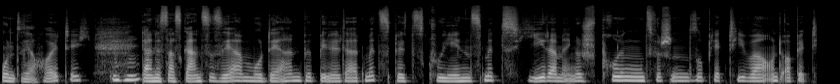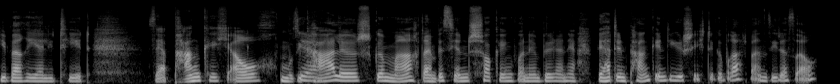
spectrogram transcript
und sehr heutig. Mhm. Dann ist das Ganze sehr modern bebildert mit Splitscreens, mit jeder Menge Sprüngen zwischen subjektiver und objektiver Realität sehr punkig auch, musikalisch ja. gemacht, ein bisschen shocking von den Bildern her. Wer hat den Punk in die Geschichte gebracht? Waren Sie das auch?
